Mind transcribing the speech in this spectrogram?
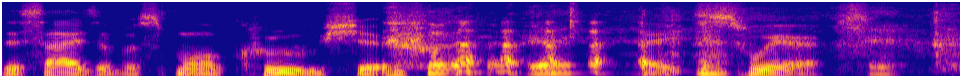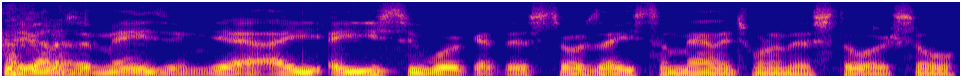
the size of a small cruise ship. I swear. It was amazing. Yeah. I, I used to work at their stores. I used to manage one of their stores. So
